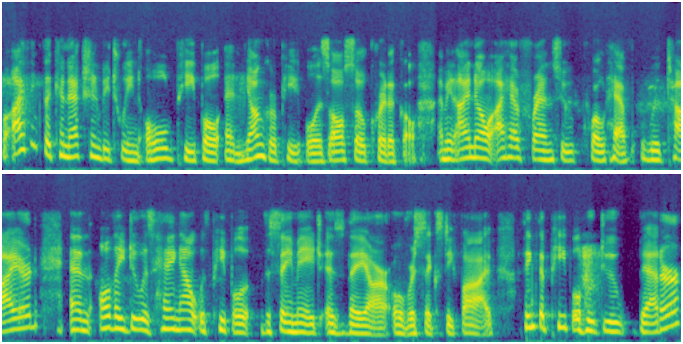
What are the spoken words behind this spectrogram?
Well, I think the connection between old people and younger people is also critical. I mean, I know I have friends who, quote, have retired, and all they do is hang out with people the same age as they are over 65. I think the people who do better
